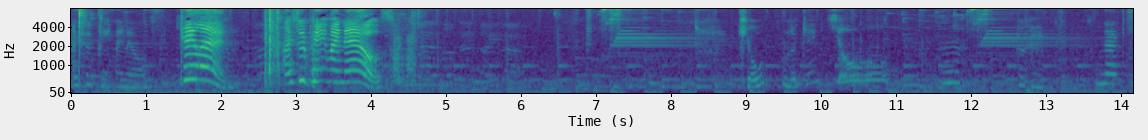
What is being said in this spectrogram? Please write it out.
I should paint my nails. Kaylin! I should paint my nails. Cute, looking cute. Mm. Okay, next.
